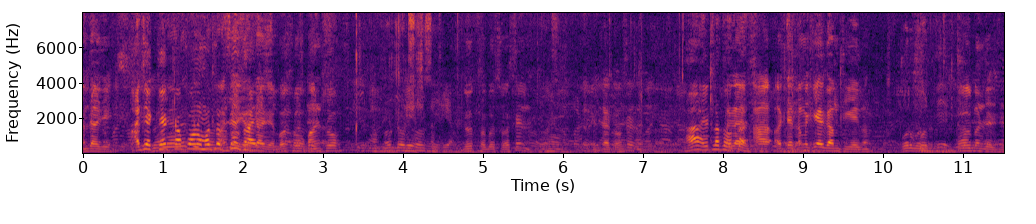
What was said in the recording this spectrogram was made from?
અંદાજે? આજે કેક કાપવાનો મતલબ શું થાય? અંદાજે બસો પાંચસો? દોઢસો બસો હશે ને? એટલા તો હશે ને? હા એટલા તો હતા અત્યારે તમે ક્યાં ગામથી આવ્યા? પોરબંદર છે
